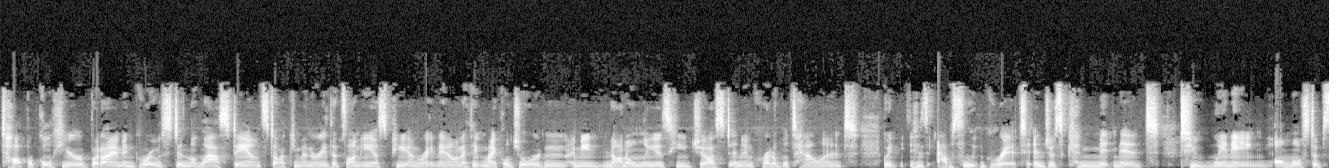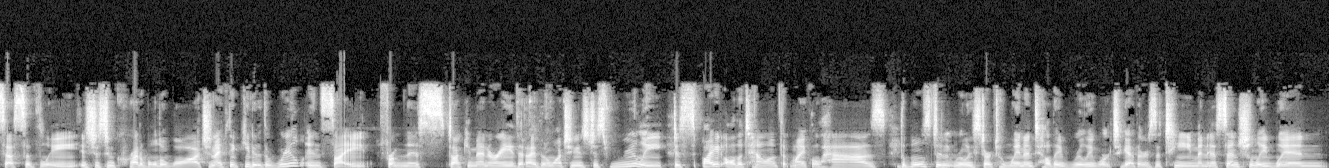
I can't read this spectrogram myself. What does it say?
topical here, but I'm engrossed in the Last Dance documentary that's on ESPN right now. And I think Michael Jordan, I mean, not only is he just an incredible talent, but his absolute grit and just commitment to winning almost obsessively is just incredible to watch. And I think, you know, the real insight from this documentary that I've been watching is just really, despite all the talent that Michael has, the Bulls didn't really start to win until they really worked together as a team. And essentially when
